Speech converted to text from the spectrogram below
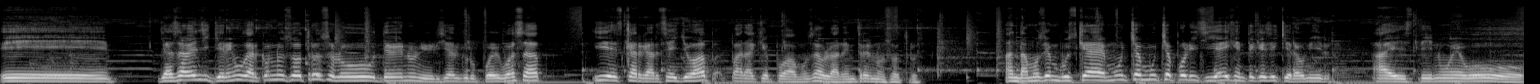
Eh, ya saben, si quieren jugar con nosotros, solo deben unirse al grupo de WhatsApp y descargarse YoApp para que podamos hablar entre nosotros. Andamos en búsqueda de mucha, mucha policía y gente que se quiera unir a este nuevo,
